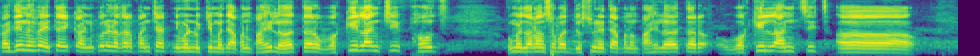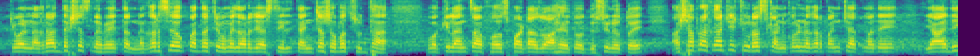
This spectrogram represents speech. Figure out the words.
कधी नव्हे ते कणकोली नगरपंचायत निवडणुकीमध्ये आपण पाहिलं तर वकिलांची फौज उमेदवारांसोबत दिसून येते. आपण पाहिलं तर वकिलांचीच केवळ नगराध्यक्षच नव्हे तर नगरसेवक पदाचे उमेदवार जे असतील त्यांच्यासोबतसुद्धा वकिलांचा फौजफाटा जो आहे तो दिसून येतो आहे अशा प्रकारची चुरस कणकोली नगरपंचायतमध्ये याआधी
